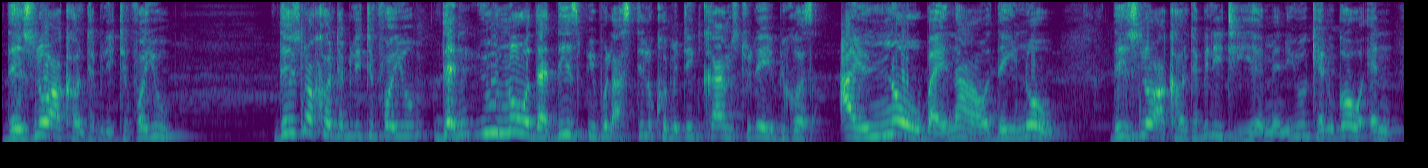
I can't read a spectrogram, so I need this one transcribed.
there's no accountability for you? There's no accountability for you, then you know that these people are still committing crimes today because I know by now, they know there's no accountability here, man. You can go and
